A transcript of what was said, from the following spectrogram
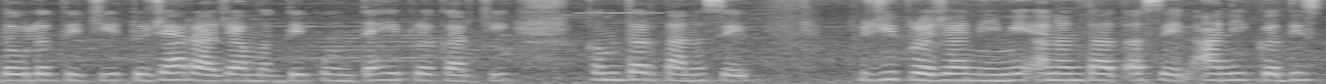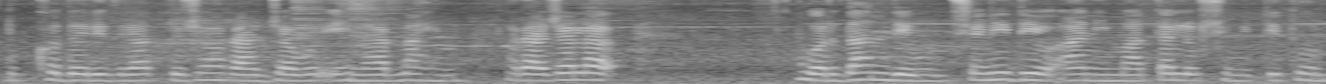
दौलतीची तुझ्या राजामध्ये कोणत्याही प्रकारची कमतरता नसेल. तुझी प्रजा नेहमी आनंदात असेल आणि कधीच दुःख दरिद्रात तुझ्या राज्यावर येणार नाही. राजाला वरदान देऊन शनिदेव आणि माता लक्ष्मी तिथून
